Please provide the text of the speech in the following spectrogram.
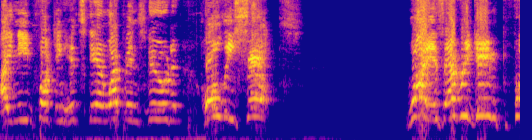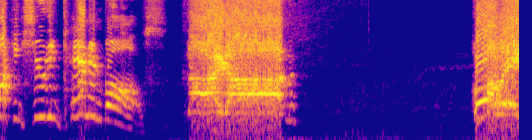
I need fucking hit scan weapons, dude! Holy shit! Why is every game fucking shooting cannonballs? Stardom! Holy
